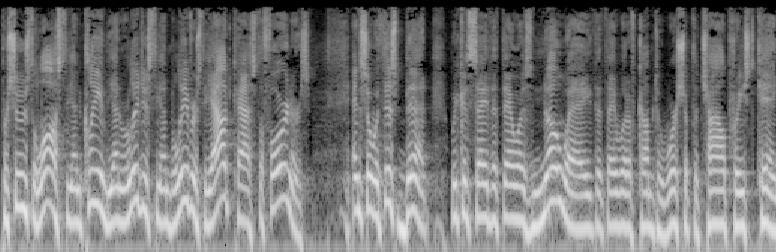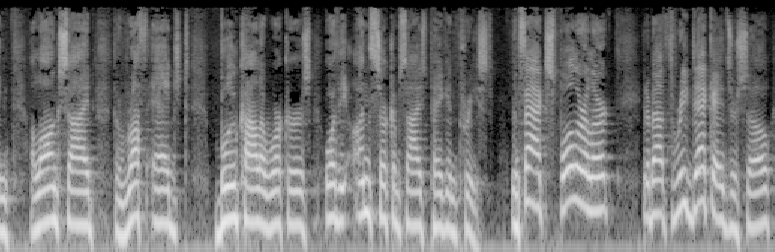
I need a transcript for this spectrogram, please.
pursues the lost, the unclean, the unreligious, the unbelievers, the outcasts, the foreigners. And so, with this bent, we could say that there was no way that they would have come to worship the child priest king alongside the rough edged blue collar workers or the uncircumcised pagan priest. In fact, spoiler alert, in about three decades or so,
